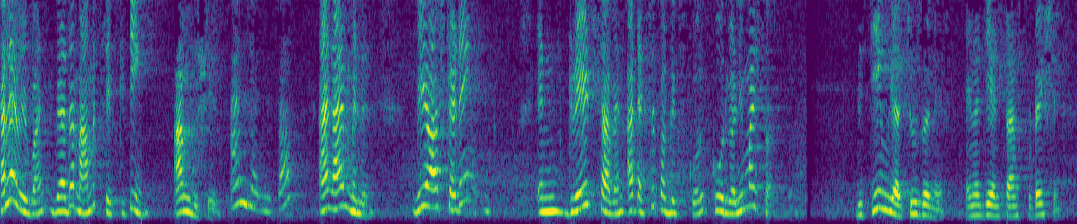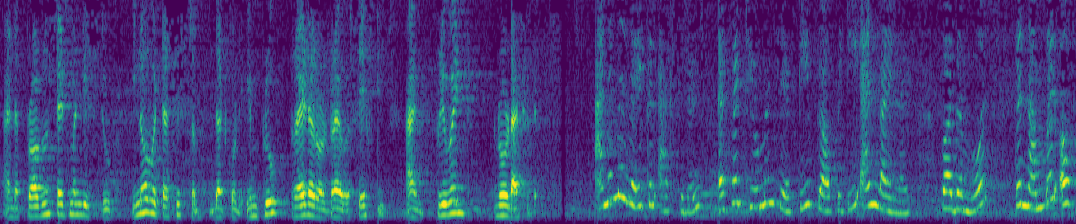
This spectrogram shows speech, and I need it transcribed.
Hello everyone, we are the Mammoth Safety Team I'm Dushil. I'm Janmitha. and I am Milan. We are studying in grade 7 at Excel Public School, Kooragalli, Mysore. The theme we have chosen is energy and transportation, and the problem statement is to innovate a system that could improve rider or driver safety and prevent road accidents. Animal vehicle accidents affect human safety, property, and wildlife. Furthermore, the number of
